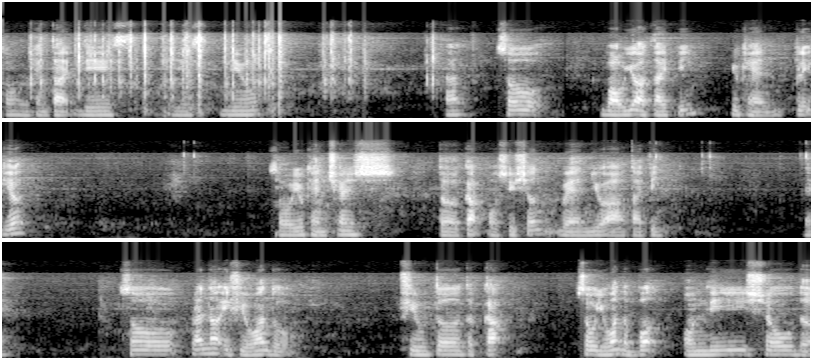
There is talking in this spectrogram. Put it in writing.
So you can type this is new. Uh, so while you are typing you can click here. So you can change the card position when you are typing. Okay. So right now if you want to filter the card so you want the board only show the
